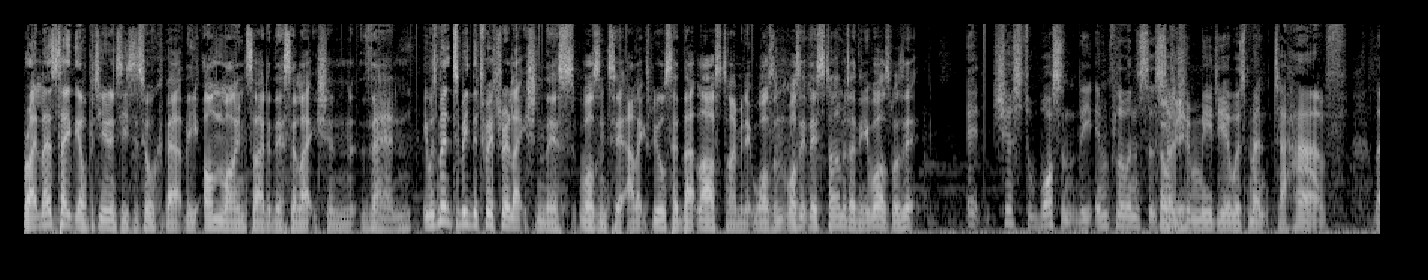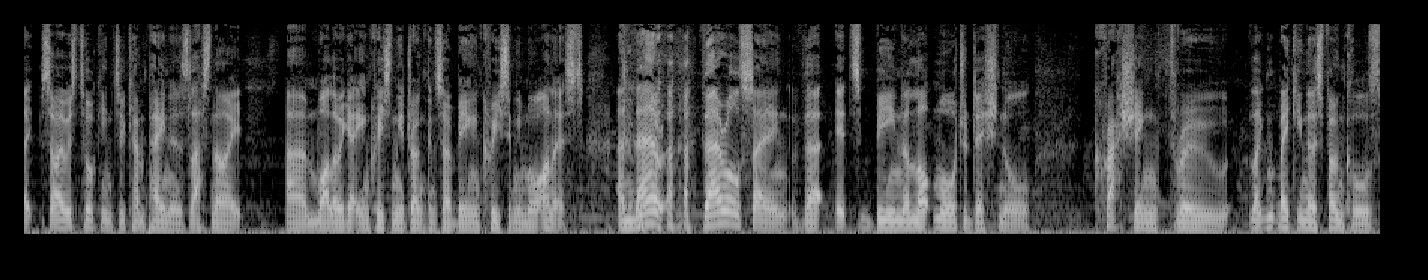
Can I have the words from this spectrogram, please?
Right, let's take the opportunity to talk about the online side of this election then. It was meant to be the Twitter election, this, wasn't it, Alex? We all said that last time, and it wasn't. Was it this time? I don't think it was, was it? It just wasn't the influence that Told you. social media was meant to have. Like, so I was talking to campaigners last night um, while they were getting increasingly drunk and so being increasingly more honest, and they're they're all saying that it's been a lot more traditional crashing through, like making those phone calls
